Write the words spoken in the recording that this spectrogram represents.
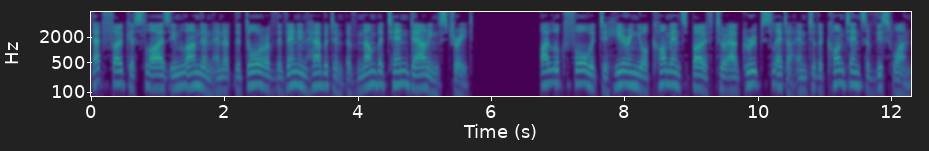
That focus lies in London and at the door of the then inhabitant of No. 10 Downing Street. I look forward to hearing your comments both to our group's letter and to the contents of this one.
